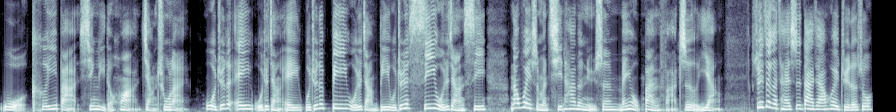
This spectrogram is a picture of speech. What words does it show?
我可以把心里的话讲出来。我觉得 A 我就讲 A，我觉得 B 我就讲 B，我觉得 C 我就讲 C。那为什么其他的女生没有办法这样？所以这个才是大家会觉得说，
